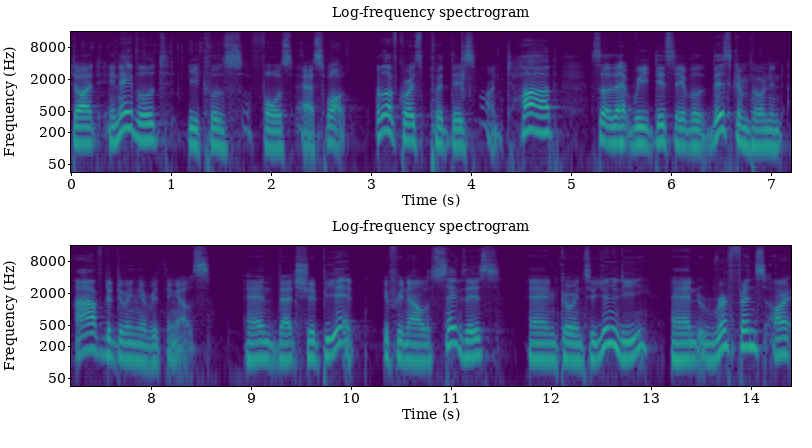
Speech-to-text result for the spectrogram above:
dot enabled equals false as well. And we'll of course put this on top so that we disable this component after doing everything else. And that should be it. If we now save this and go into Unity and reference our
